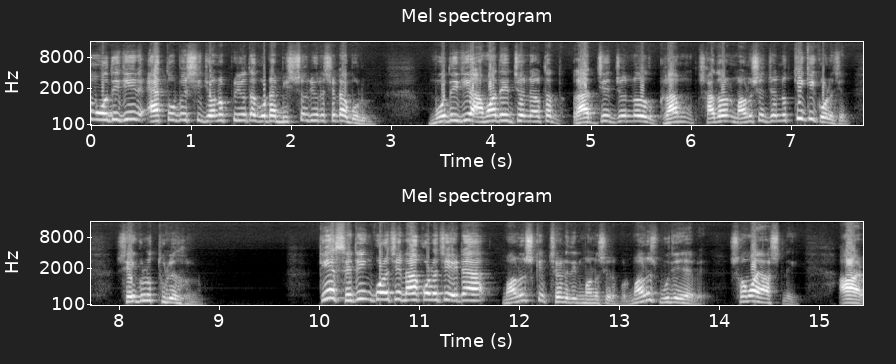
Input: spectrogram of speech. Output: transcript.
মোদিজির এত বেশি জনপ্রিয়তা গোটা বিশ্ব জুড়ে সেটা বলুন। মোদিজি আমাদের জন্য অর্থাৎ রাজ্যের জন্য, গ্রাম, সাধারণ মানুষের জন্য কি কি করেছেন সেগুলো তুলে ধরুন। কে সেটিং করেছে, না করেছে, এটা মানুষকে ছেড়ে দিন মানুষের উপর। মানুষ বুঝে যাবে, সময় আসলেই। আর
